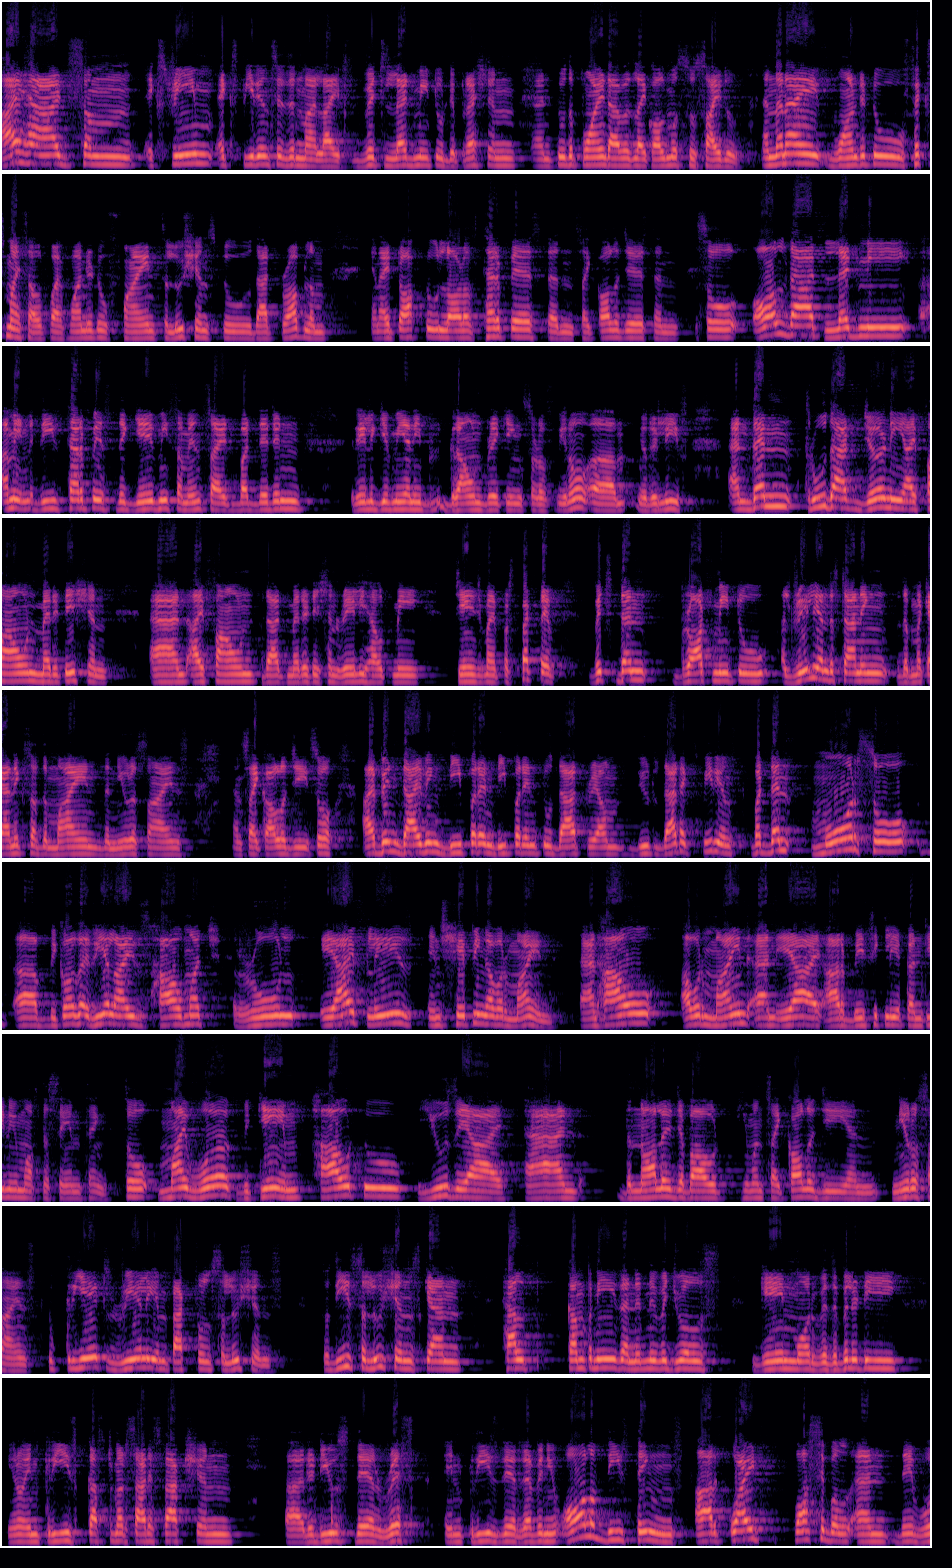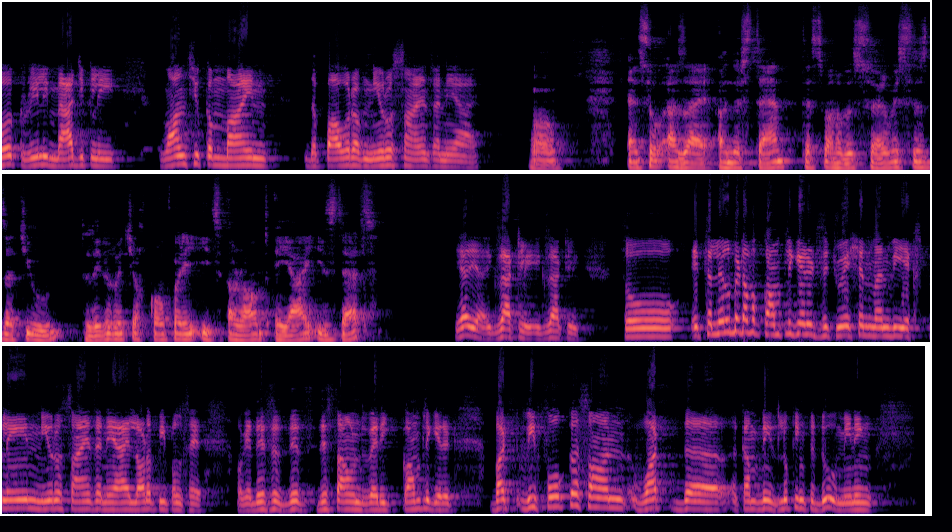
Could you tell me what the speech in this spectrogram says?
I had some extreme experiences in my life, which led me to depression and to the point I was like almost suicidal. And then I wanted to fix myself. I wanted to find solutions to that problem. And I talked to a lot of therapists and psychologists. And so all that led me, I mean, these therapists, they gave me some insight, but they didn't really give me any groundbreaking sort of, you know, um, relief. And then through that journey, I found meditation and I found that meditation really helped me change my perspective, which then brought me to really understanding the mechanics of the mind, the neuroscience, and psychology. So I've been diving deeper and deeper into that realm due to that experience. But then more so uh, because I realize how much role AI plays in shaping our mind and how our mind and AI are basically a continuum of the same thing. So my work became how to use AI and the knowledge about human psychology and neuroscience to create really impactful solutions. So these solutions can help companies and individuals gain more visibility, you know, increase customer satisfaction, uh, reduce their risk, increase their revenue. All of these things are quite possible and they work really magically once you combine the power of neuroscience and AI. Wow. And so, as I understand, that's one of the services that you deliver with your company. It's around AI. Is that? Yeah, yeah, exactly, exactly. So it's a little bit of a complicated situation when we explain neuroscience and AI. A lot of people say, "Okay, this is this this sounds very complicated," but we focus on what the company is looking to do, meaning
